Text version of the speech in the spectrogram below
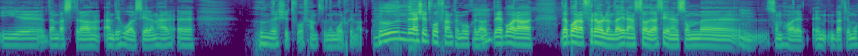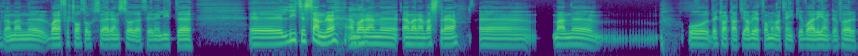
i eh, den västra NDHL-serien här. Eh, 122-15 i målskillnad. Mm. 122-15 i målskillnad. Mm. Det, är bara, det är bara Frölunda i den södra serien som, eh, mm. som har ett, en bättre målskillnad. Men eh, vad jag förstått också är den södra serien lite Eh, lite sämre mm. än, vad den, eh, än vad den västra är. Eh, men eh, och det är klart att jag vet vad många tänker, vad är det egentligen för,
